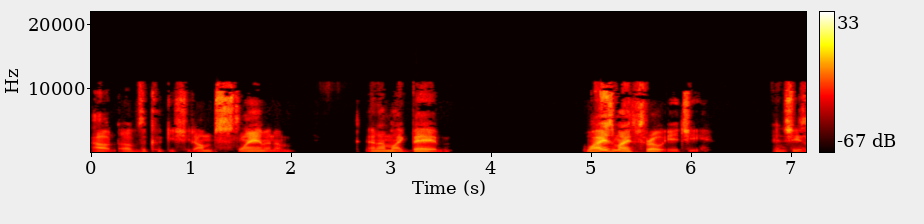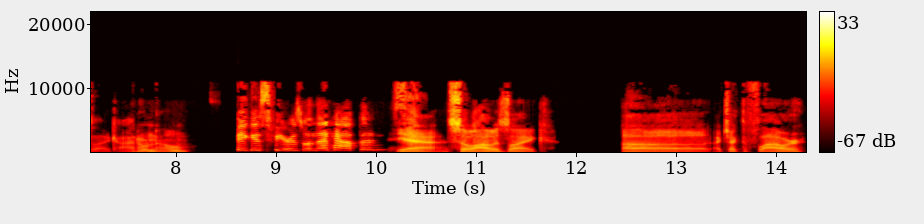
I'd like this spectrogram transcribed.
out of the cookie sheet. I'm slamming them. And I'm like, babe, why is my throat itchy? And she's like, I don't know. Biggest fears when that happens. Yeah. So I was like, uh, I checked the flour.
